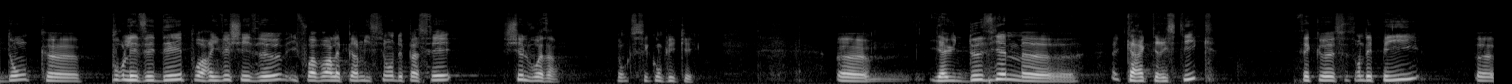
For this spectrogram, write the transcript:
donc, euh, pour les aider, pour arriver chez eux, il faut avoir la permission de passer chez le voisin. Donc, c'est compliqué. il y a une deuxième caractéristique, c'est que ce sont des pays euh,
